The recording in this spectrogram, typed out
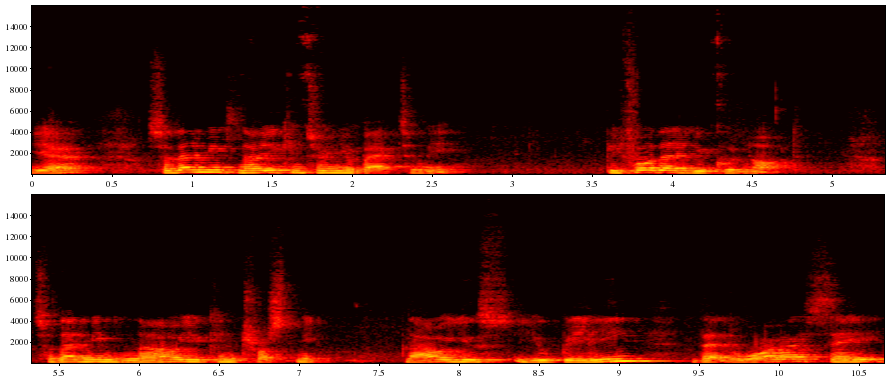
Yeah? So that means now you can turn your back to me. Before that, you could not. So that means now you can trust me. Now you, you believe that what I say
